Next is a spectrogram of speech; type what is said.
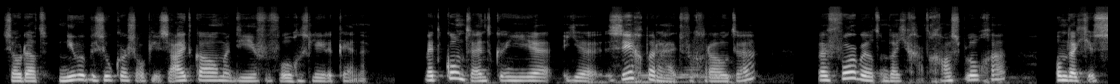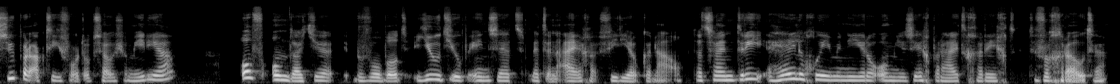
zodat nieuwe bezoekers op je site komen die je vervolgens leren kennen. Met content kun je je zichtbaarheid vergroten, bijvoorbeeld omdat je gaat gastbloggen, omdat je super actief wordt op social media, of omdat je bijvoorbeeld YouTube inzet met een eigen videokanaal. Dat zijn drie hele goede manieren om je zichtbaarheid gericht te vergroten.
